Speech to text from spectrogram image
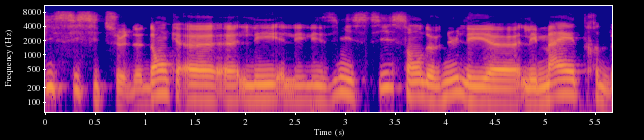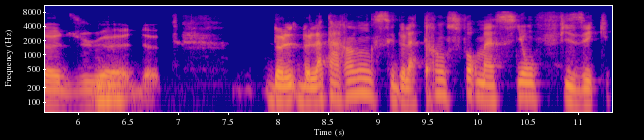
vicissitude. Donc, euh, les, les, les, sont devenus les, euh, les maîtres de, du, mm. euh, de, de, l'apparence et de la transformation physique.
